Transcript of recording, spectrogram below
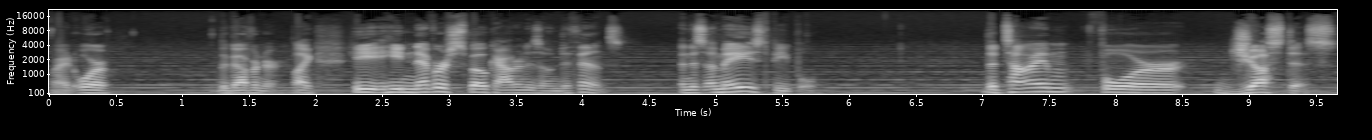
right? Or the governor. Like he, he never spoke out in his own defense. And this amazed people. The time for justice,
